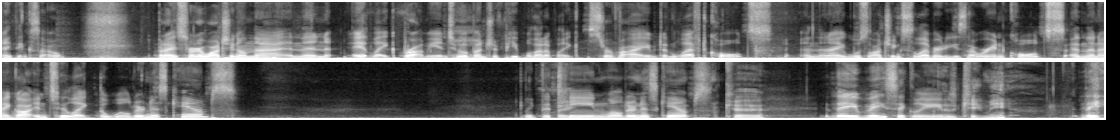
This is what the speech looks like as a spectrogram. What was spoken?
I think so. But I started watching on that, and then it like brought me into a bunch of people that have like survived and left cults. And then I was watching celebrities that were in cults, and then I got into like the wilderness camps, like the Like- teen wilderness camps. Okay. They basically Educate me. they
